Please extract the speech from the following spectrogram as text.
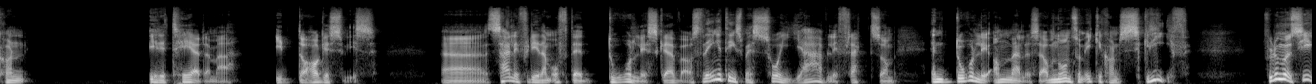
kan irritere meg i dagevis. Eh, særlig fordi de ofte er dårlig skrevet. Altså, det er ingenting som er så jævlig frekt som en dårlig anmeldelse av noen som ikke kan skrive. For du må jo si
